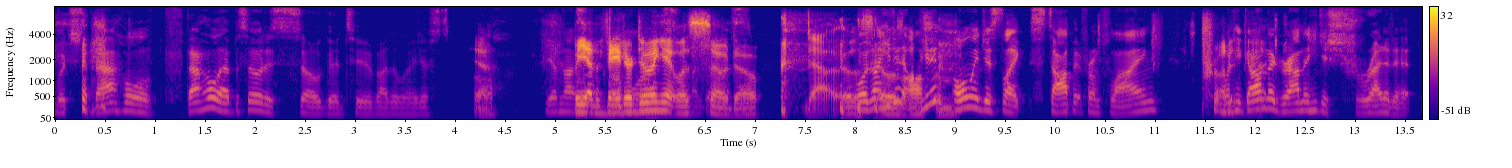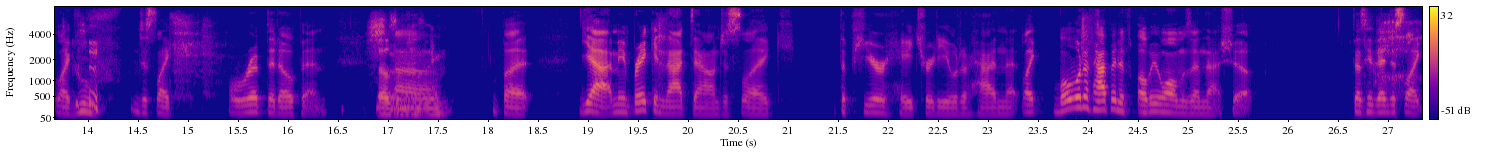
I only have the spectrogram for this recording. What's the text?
which that whole that whole episode is so good too. By the way, just Yeah. oh, if you have not But yeah, seen the Clone Vader doing it was so dope. yeah, it was, Well, no, it he was didn't. He didn't only just like stop it from flying. Brought when he got on the ground, then he just shredded it, like oof, just like ripped it open. That was amazing. Um, but yeah, I mean, breaking that down, just like the pure hatred he would have had in that. Like, what would have happened if Obi Wan was in that ship? Does he then just like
